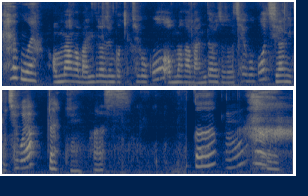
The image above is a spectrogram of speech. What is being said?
최고야. 엄마가 만들어준 것도 최고고 엄마가 만들어줘도 최고고 지안이도 최고야? 네. 응 알았어 그러니까 응?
